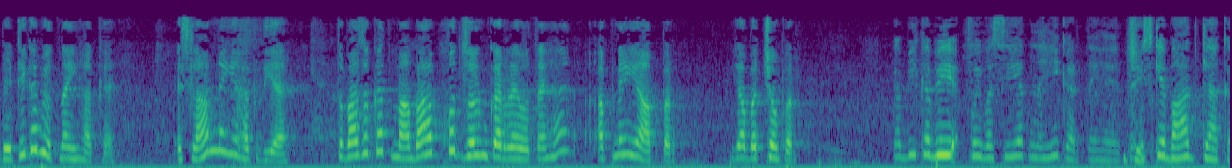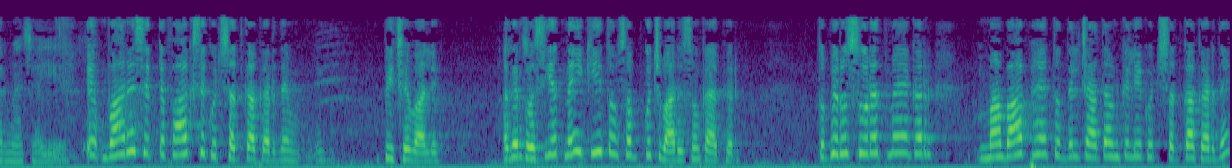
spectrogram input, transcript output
بیٹی کا بھی اتنا ہی حق ہے۔ اسلام نے یہ حق دیا ہے۔ تو بعض اوقات ماں باپ خود ظلم کر رہے ہوتے ہیں اپنے ہی آپ پر یا بچوں پر۔ کبھی کبھی کوئی وسیعت نہیں کرتے ہیں تو جی۔ اس کے بعد کیا کرنا چاہیے؟ وارث اتفاق سے کچھ صدقہ کر دیں پیچھے والے۔ اگر وسیعت نہیں کی تو سب کچھ وارثوں کا ہے پھر۔ تو پھر اس صورت میں اگر ماں باپ ہیں تو دل چاہتا ہے ان کے لیے کچھ صدقہ کر دیں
